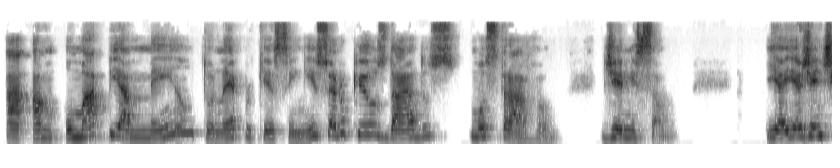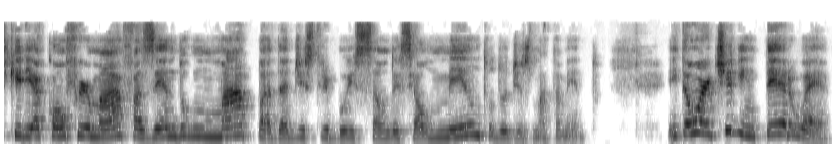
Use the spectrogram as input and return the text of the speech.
a, a, o mapeamento, né, porque assim, isso era o que os dados mostravam de emissão. E aí a gente queria confirmar fazendo um mapa da distribuição desse aumento do desmatamento. Então, o artigo inteiro é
